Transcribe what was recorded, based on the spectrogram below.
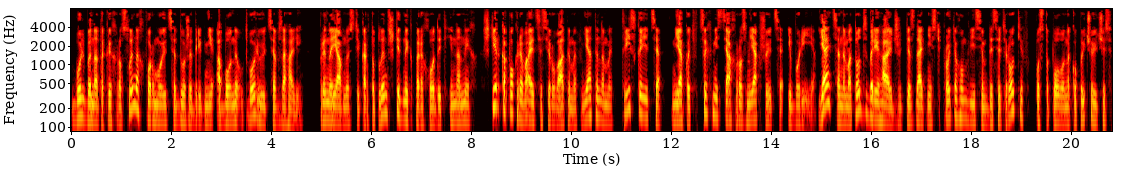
Бульби на таких рослинах формуються дуже дрібні або не утворюються взагалі. При наявності картоплин шкідник переходить і на них. Шкірка покривається сіруватими вм'ятинами, тріскається, м'якоть в цих місцях розм'якшується і боріє. Яйця нематод зберігають життєздатність протягом 8-10 років, поступово накопичуючись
